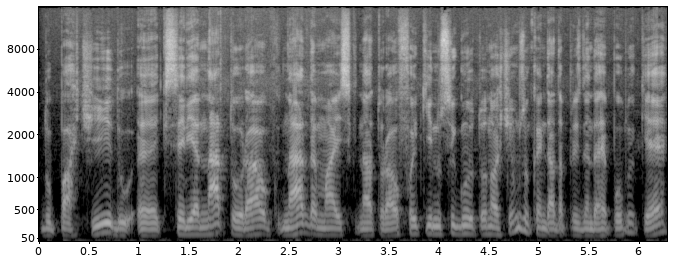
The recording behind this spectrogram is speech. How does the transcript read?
do partido, é, que seria natural, nada mais que natural, foi que no segundo turno nós tínhamos um candidato a presidente da República, que é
